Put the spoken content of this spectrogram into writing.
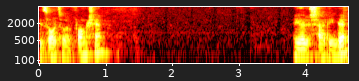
is also a function. Here starting then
